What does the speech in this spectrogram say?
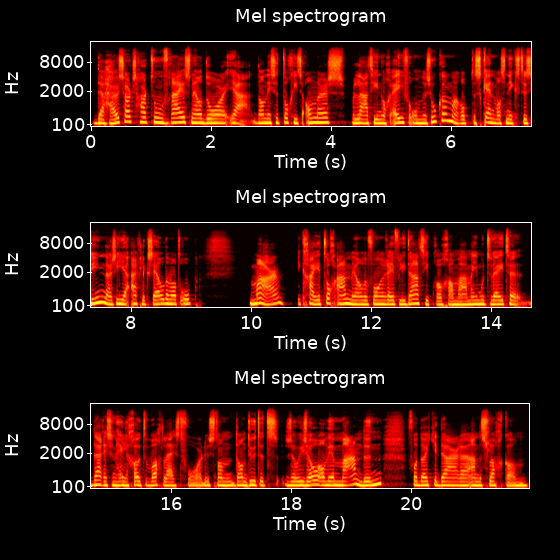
De huisarts had toen vrij snel door, ja, dan is het toch iets anders. We laten je nog even onderzoeken, maar op de scan was niks te zien. Daar zie je eigenlijk zelden wat op. Maar ik ga je toch aanmelden voor een revalidatieprogramma. Maar je moet weten, daar is een hele grote wachtlijst voor. Dus dan, dan duurt het sowieso alweer maanden voordat je daar uh, aan de slag kan.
